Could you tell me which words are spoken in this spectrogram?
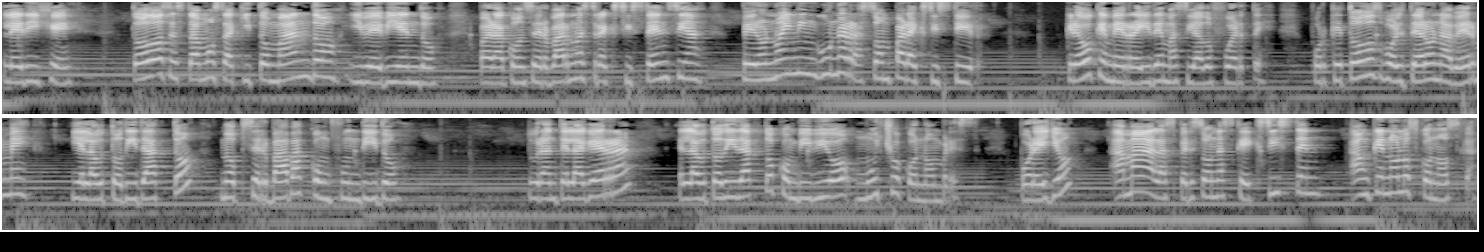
Le dije, todos estamos aquí tomando y bebiendo para conservar nuestra existencia, pero no hay ninguna razón para existir. Creo que me reí demasiado fuerte, porque todos voltearon a verme y el autodidacto me observaba confundido. Durante la guerra, el autodidacto convivió mucho con hombres. Por ello, ama a las personas que existen, aunque no los conozca.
